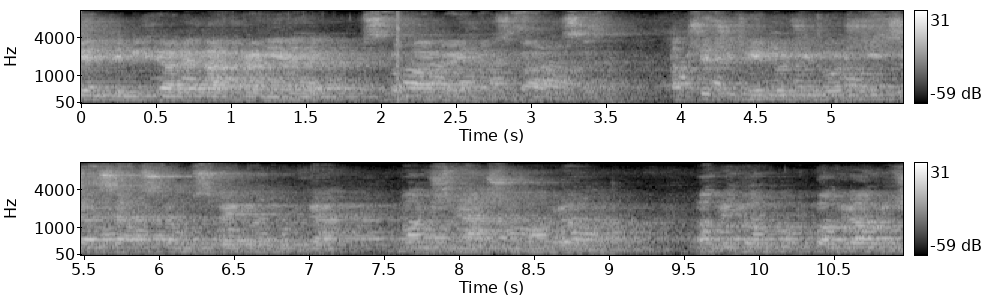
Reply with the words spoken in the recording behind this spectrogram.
Święty Michale Archaniele, Wspomagaj nas walce. a przeciw niegodziwości za zastą złego ducha, bądź naszą obroną. Oby go Bóg pogromić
